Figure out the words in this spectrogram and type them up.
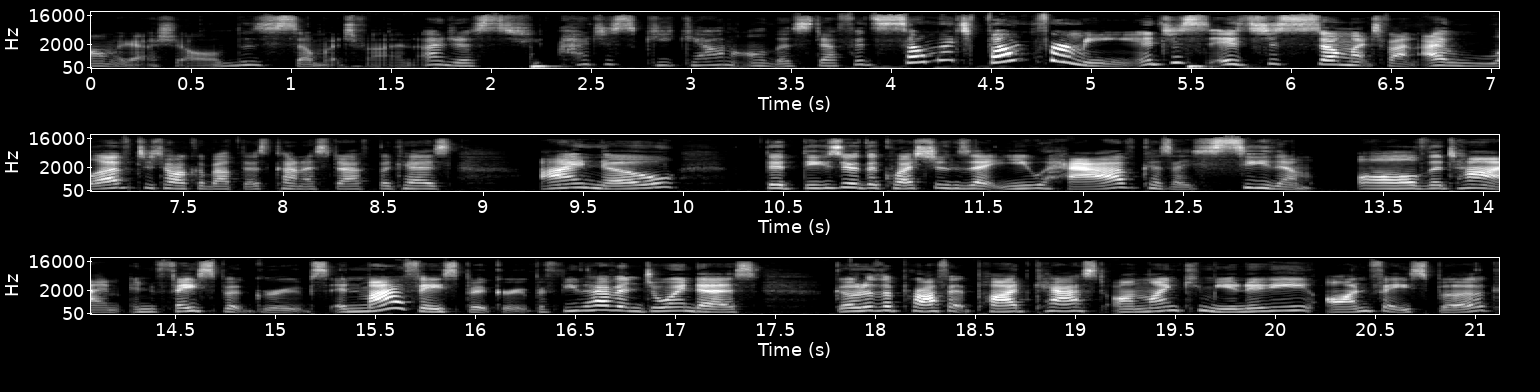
Oh my gosh, y'all. This is so much fun. I just I just geek out on all this stuff. It's so much fun for me. It just it's just so much fun. I love to talk about this kind of stuff because I know that these are the questions that you have because I see them all the time in Facebook groups, in my Facebook group. If you haven't joined us, go to the Profit Podcast online community on Facebook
